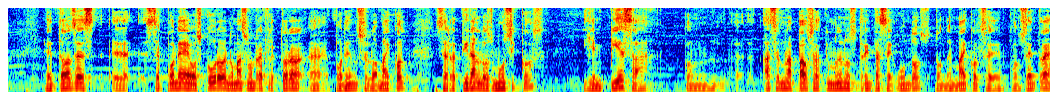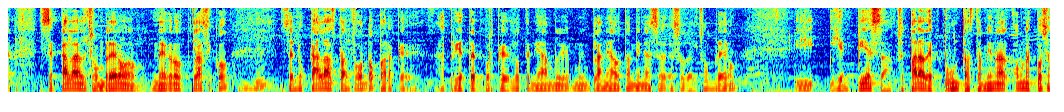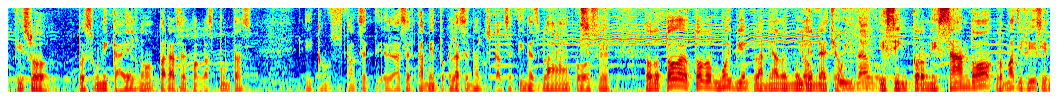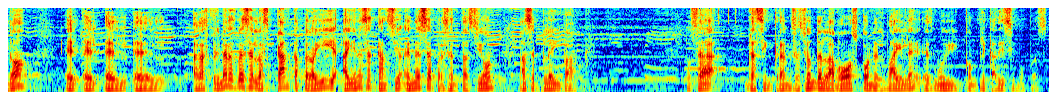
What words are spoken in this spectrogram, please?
Entonces eh, se pone oscuro, nomás un reflector poniéndoselo a Michael. Se retiran los músicos y empieza con hacen una pausa de unos 30 segundos donde Michael se concentra, se cala el sombrero negro clásico, se lo cala hasta el fondo para que apriete porque lo tenía muy, muy planeado también eso, eso del sombrero. Y, y, empieza, se para de puntas, también a, una cosa que hizo pues única él, ¿no? Pararse con las puntas y con sus el acercamiento que le hacen a los calcetines blancos, eh, todo, todo, todo muy bien planeado y muy bien hecho. Y sincronizando lo más difícil, ¿no? El, el, el, a las primeras veces las canta, pero ahí, ahí en esa canción, en esa presentación hace playback. O sea, la sincronización de la voz con el baile es muy complicadísimo, pues.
